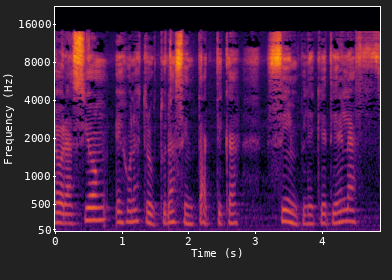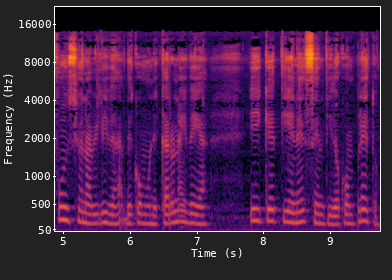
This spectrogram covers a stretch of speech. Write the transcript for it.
La oración es una estructura sintáctica simple que tiene la funcionabilidad de comunicar una idea y que tiene sentido completo.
